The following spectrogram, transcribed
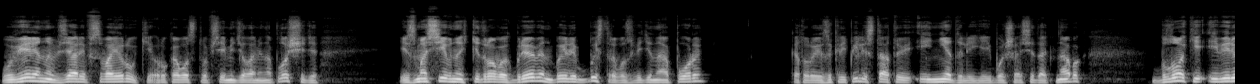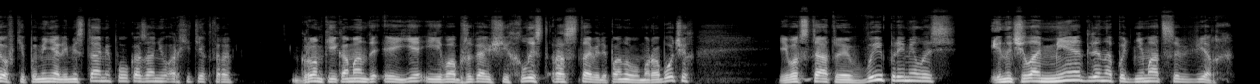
уверенно взяли в свои руки руководство всеми делами на площади. Из массивных кедровых бревен были быстро возведены опоры — которые закрепили статую и не дали ей больше оседать на бок. Блоки и веревки поменяли местами по указанию архитектора. Громкие команды Эйе и его обжигающий хлыст расставили по-новому рабочих, и вот статуя выпрямилась и начала медленно подниматься вверх.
